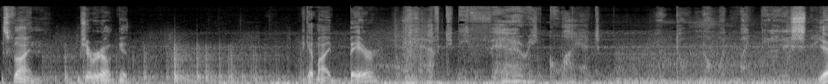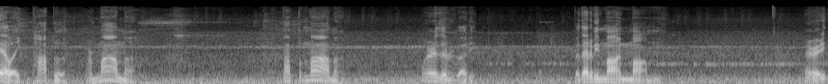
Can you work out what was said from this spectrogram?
It's fine. I'm sure we're all good. I got my bear. Yeah, like Papa or Mama. Papa Mama. Where is everybody? But that'd be my mom. Alrighty.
